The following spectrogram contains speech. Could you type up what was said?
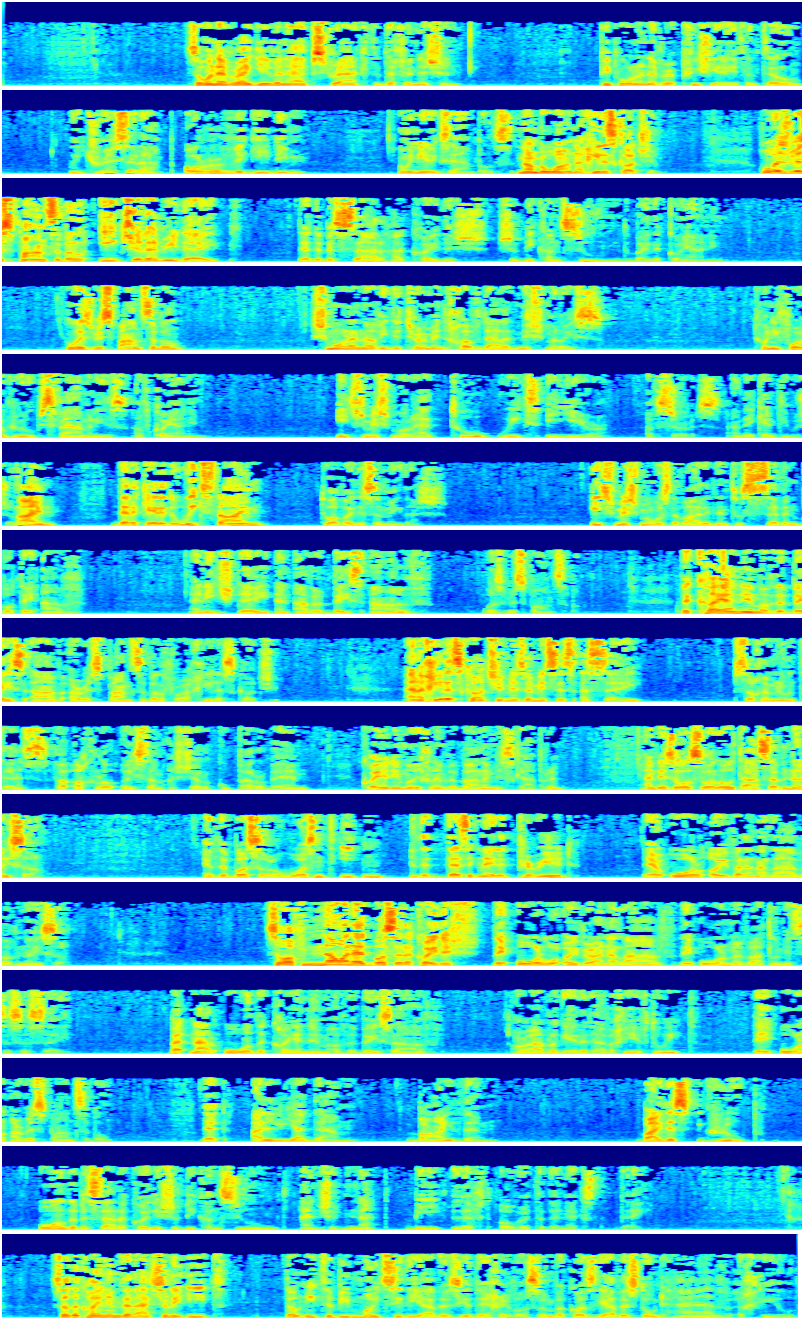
So whenever I give an abstract definition, people will never appreciate it until we dress it up. Or vegidim. And we need examples. Number one, Achilas Kotchim. Who is responsible each and every day that the Besar HaKodesh should be consumed by the Koyanim? Who is responsible? Shmuel Anavi determined Chov Dalad Mishmaros. 24 groups, families of Koyanim. Each Mishmar had two weeks a year of service. And they came to Yerushalayim, dedicated a week's time to Avodah Hamikdash. Each Mishmar was divided into seven Bote Av. And each day another base Av was responsible. The Koyanim of the base Av are responsible for Achilas Kodshim. And Achilas Kodshim is a mitzvah asay, Psochem Nuntes, Va'ochlo Oisam Asher Kupar Behem, Koyanim Oichlem Ve'balim Iskaprim, and there's also a lotas of Noisa. If the basar wasn't eaten in the designated period, they're all over on a lav of Noisa. So if no one had basar kodesh, they all were over on a lav, they all mevatel mitzvah say. But not all the koyanim of the Beisav are obligated to have a chiyuv to eat. They all are responsible. That al yadam, by them, by this group, all the Besara Kodesh should be consumed and should not be left over to the next day. So the Kohenim that actually eat don't need to be moitzi the others yedechevosim because the others don't have a chiyuv.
